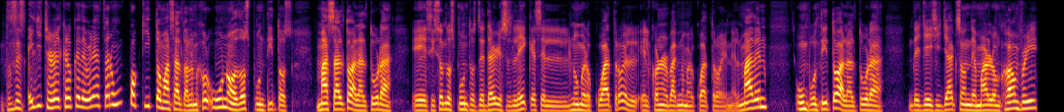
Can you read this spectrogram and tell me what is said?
Entonces, AJ Terrell creo que debería estar un poquito más alto, a lo mejor uno o dos puntitos más alto a la altura, eh, si son dos puntos de Darius Slay, que es el número 4, el, cornerback número 4 en el Madden, un puntito a la altura de JC Jackson, de Marlon Humphrey,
